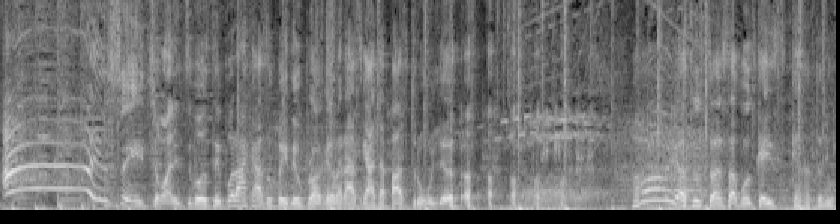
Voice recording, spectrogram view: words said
Ai, gente, olha, se você por acaso perdeu o programa nas garras da patrulha. Ai, Assunção, essa música é escândalo.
